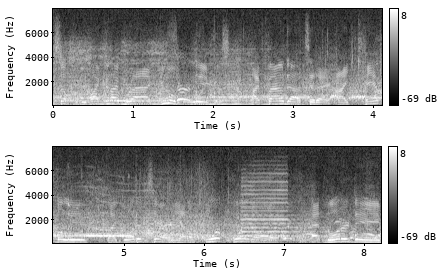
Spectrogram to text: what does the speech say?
Makes up for me. Mike, can I brag? You won't Certainly. believe this. I found out today. I can't believe my daughter Terry had a 4.0 at Notre Dame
